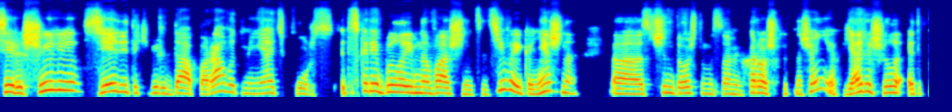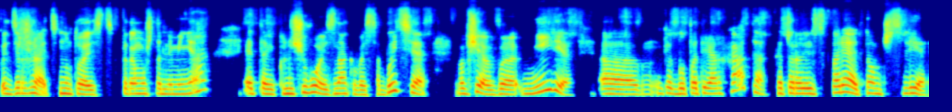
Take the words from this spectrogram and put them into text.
все решили, сели, такие говорят, да, пора вот менять курс. Это скорее было именно ваша инициатива, и, конечно, а, с учетом того, что мы с вами в хороших отношениях, я решила это поддержать. Ну, то есть, потому что для меня это ключевое знаковое событие вообще в мире, э, как бы патриархата, который олицетворяет в том числе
